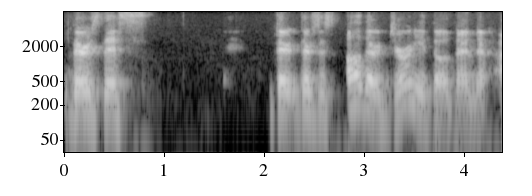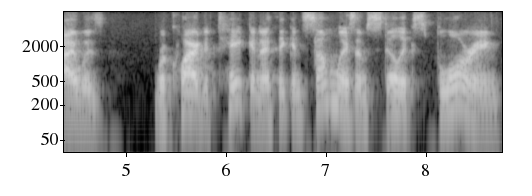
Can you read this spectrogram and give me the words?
there's this there, there's this other journey though then that i was required to take. And I think in some ways I'm still exploring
